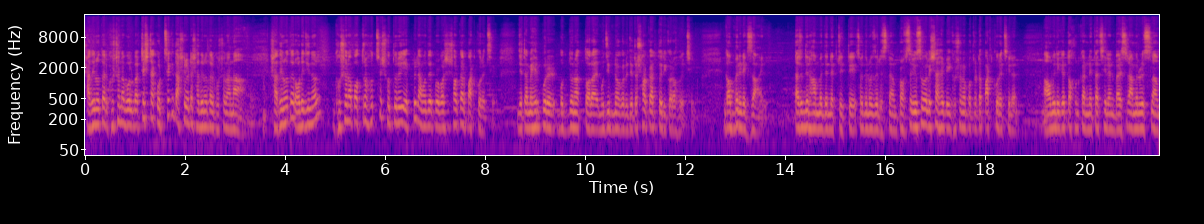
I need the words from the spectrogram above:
স্বাধীনতার ঘোষণা বলবার চেষ্টা করছে, কিন্তু আসলে এটা স্বাধীনতার ঘোষণা না। স্বাধীনতার অরিজিনাল ঘোষণাপত্র হচ্ছে সতেরোই এপ্রিল আমাদের প্রবাসী সরকার পাঠ করেছে, যেটা মেহেরপুরের বৈদ্যনাথ তলায় মুজিবনগরে যেটা সরকার তৈরি করা হয়েছিল গভর্নমেন্ট এক্সাইল তাজউদ্দিন আহমেদের নেতৃত্বে সৈয়দ নজরুল ইসলাম, প্রফেসর ইউসুফ আলী সাহেব এই ঘোষণাপত্রটা পাঠ করেছিলেন। আওয়ামী লীগের তখনকার নেতা ছিলেন ব্যারিস্টার আমিরুল ইসলাম,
